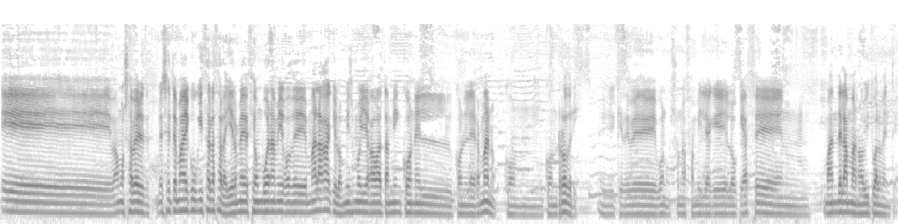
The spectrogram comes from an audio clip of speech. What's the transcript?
Eh, vamos a ver, ese tema de Kuki Salazar. Ayer me decía un buen amigo de Málaga que lo mismo llegaba también con el, con el hermano, con, con Rodri, eh, que debe, bueno, es una familia que lo que hacen van de la mano habitualmente.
